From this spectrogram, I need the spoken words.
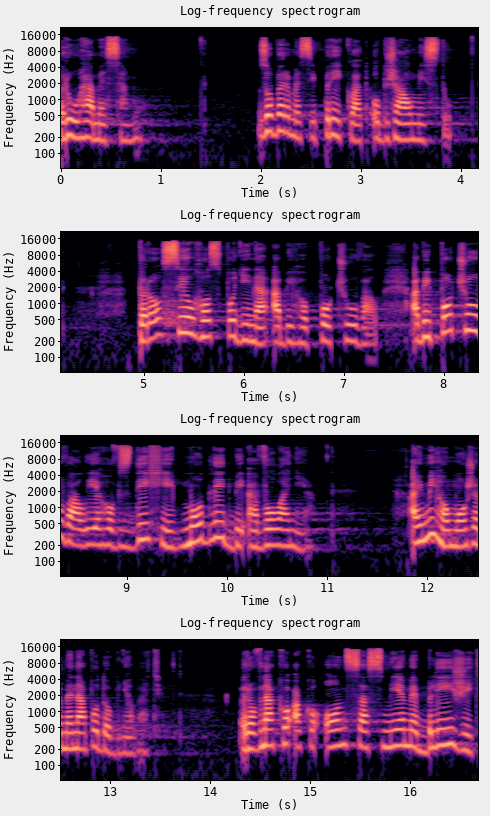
rúhame sa mu. Zoberme si príklad od žalmistu. Prosil hospodina, aby ho počúval, aby počúval jeho vzdychy, modlitby a volania. Aj my ho môžeme napodobňovať. Rovnako ako on sa smieme blížiť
